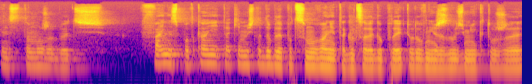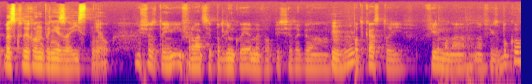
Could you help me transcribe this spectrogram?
Więc to może być fajne spotkanie i takie, myślę, dobre podsumowanie tego całego projektu, również z ludźmi, którzy, bez których on by nie zaistniał. Myślę, że te informacje podlinkujemy w opisie tego Mhm. podcastu i filmu na, na Facebooku.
